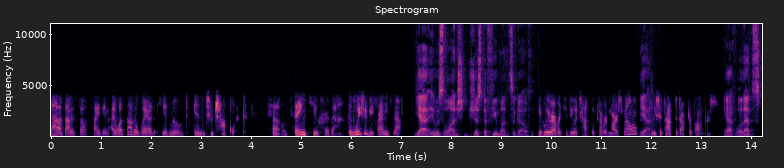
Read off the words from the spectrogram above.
Wow, that is so exciting. I was not aware that he had moved into chocolate. So thank you for that because we should be friends now. Yeah, it was launched just a few months ago. If we were ever to do a chocolate covered marshmallow, Yeah. we should talk to Dr. Bronner's. Yeah, well, that's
